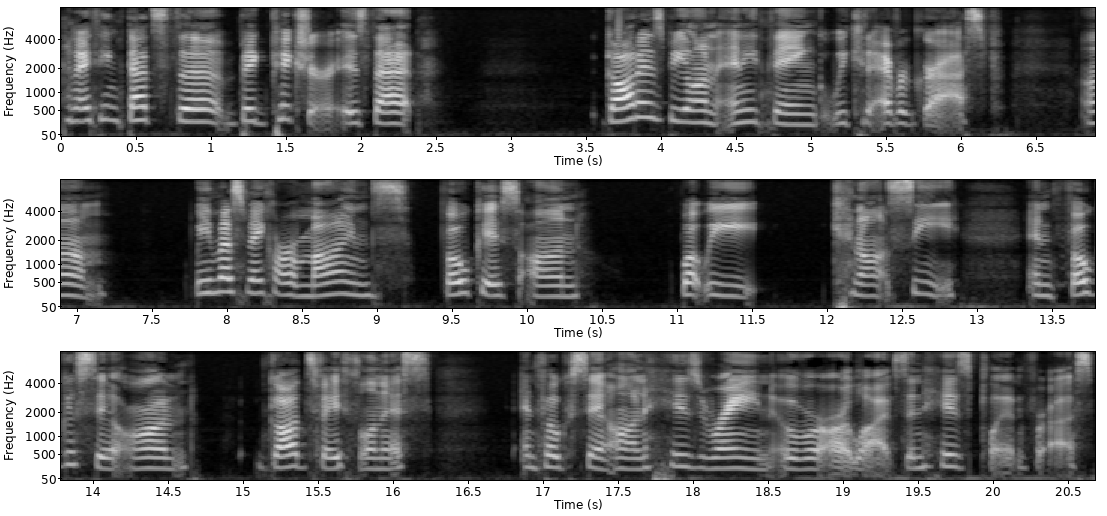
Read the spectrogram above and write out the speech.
And I think that's the big picture is that God is beyond anything we could ever grasp. Um, we must make our minds focus on what we cannot see and focus it on God's faithfulness and focus it on His reign over our lives and His plan for us.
